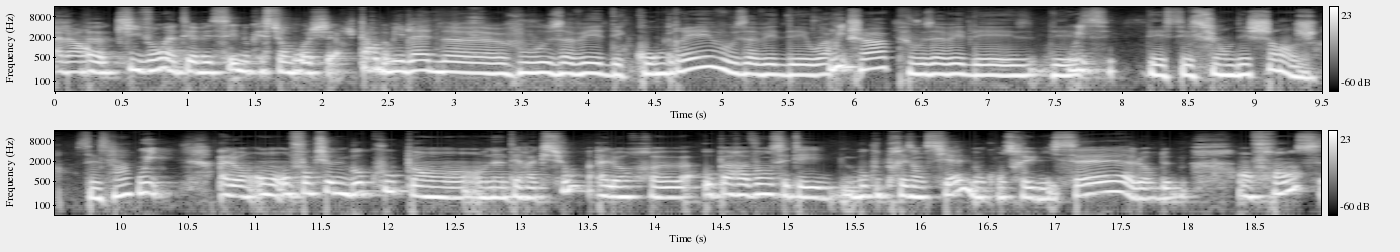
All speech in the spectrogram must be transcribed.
euh, qui vont intéresser nos questions de recherche. Pardon. Mylène, euh, vous avez des congrès, vous avez des workshops, vous avez des, des, des sessions d'échange, c'est ça? Oui. Alors, on, fonctionne beaucoup en, interaction. Alors, euh, auparavant, c'était beaucoup de présentiel, donc on se réunissait. Alors, de, en France,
